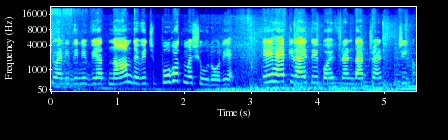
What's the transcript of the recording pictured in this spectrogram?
ਜੋ ਐਨੀ ਦਿਨੀ ਵੀਅਤਨਾਮ ਦੇ ਵਿੱਚ ਬਹੁਤ ਮਸ਼ਹੂਰ ਹੋ ਰਿਹਾ ਹੈ। ਇਹ ਹੈ ਕਿਰਾਏ ਤੇ ਬॉयਫ੍ਰੈਂਡ ਦਾ ਟ੍ਰੈਂਡ ਜੀ ਹਾਂ।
